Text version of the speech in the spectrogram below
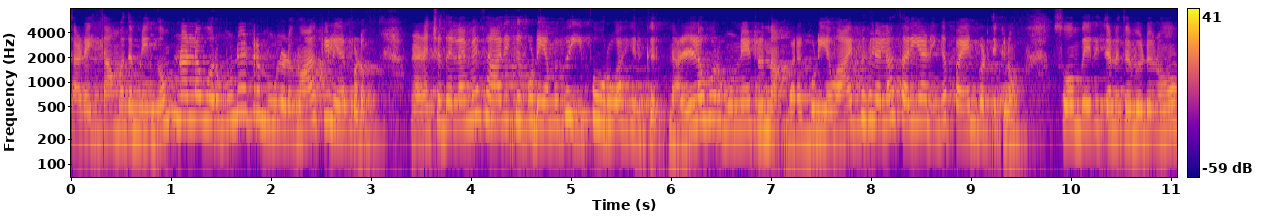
தடை தாமதம் நீங்கும். நல்ல ஒரு முன்னேற்றம் உங்களோட வாழ்க்கையில் ஏற்படும். நினச்சது எல்லாமே சாதிக்கக்கூடிய அமைப்பு இப்போ உருவாகி இருக்கு நல்ல ஒரு முன்னேற்றம் தான். வரக்கூடிய வாய்ப்புகள் எல்லாம் சரியாக நீங்கள் பயன்படுத்திக்கணும். சோம்பேறித்தனத்தை விடணும்.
